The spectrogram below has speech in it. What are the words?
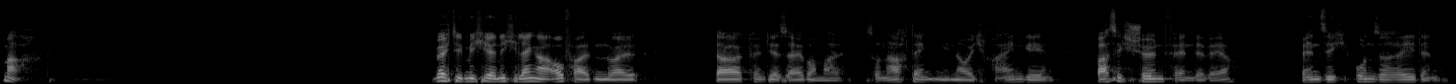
Macht. Ich möchte mich hier nicht länger aufhalten, weil da könnt ihr selber mal so nachdenken, in euch reingehen. Was ich schön fände, wäre, wenn sich unser Reden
